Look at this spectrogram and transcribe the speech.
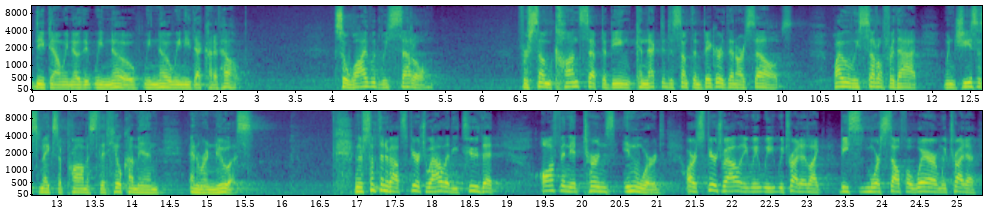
Deep down, we know that we know, we know we need that kind of help. So, why would we settle for some concept of being connected to something bigger than ourselves? Why would we settle for that when Jesus makes a promise that He'll come in and renew us? And there's something about spirituality, too, that often it turns inward. Our spirituality, we, we, we try to like be more self-aware and we try to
